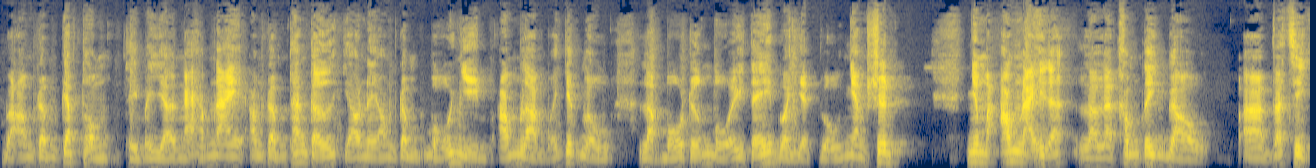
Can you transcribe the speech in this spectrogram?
Và ông Trump chấp thuận. Thì bây giờ ngày hôm nay ông Trump thắng cử. Cho nên ông Trump bổ nhiệm ông làm cái chức vụ là bộ trưởng bộ y tế và dịch vụ nhân sinh. Nhưng mà ông này đó là là không tin vào à, vaccine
